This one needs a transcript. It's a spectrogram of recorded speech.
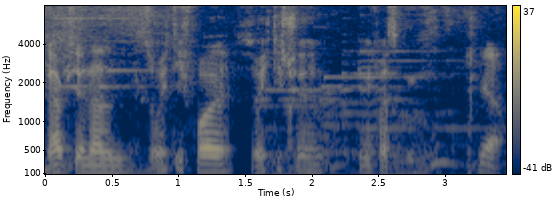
Da habe ich den dann so richtig voll, so richtig schön in die Fresse gegeben. Ja.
